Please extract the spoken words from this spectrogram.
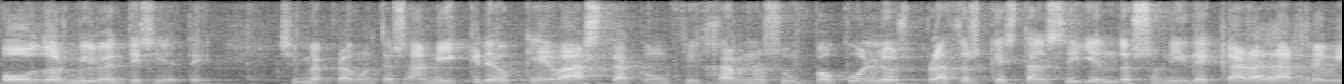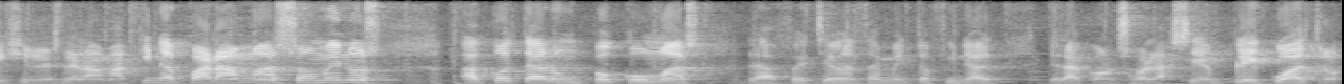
o 2027. Si me preguntas a mí, creo que basta con fijarnos un poco en los plazos que están siguiendo Sony de cara a las revisiones de la máquina para más o menos acotar un poco más la fecha de lanzamiento final de la consola. Si en Play 4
